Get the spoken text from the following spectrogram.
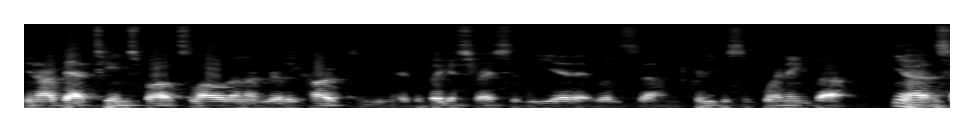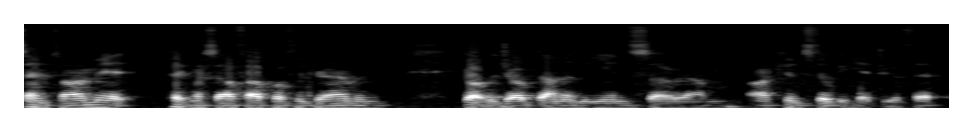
you know, about 10 spots lower than I'd really hoped. And at the biggest race of the year, that was um, pretty disappointing. But, you know, at the same time, it picked myself up off the ground and got the job done in the end. So um, I can still be happy with it.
